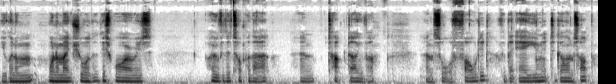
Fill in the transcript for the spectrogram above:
You're going to want to make sure that this wire is over the top of that and tucked over and sort of folded for the air unit to go on top.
